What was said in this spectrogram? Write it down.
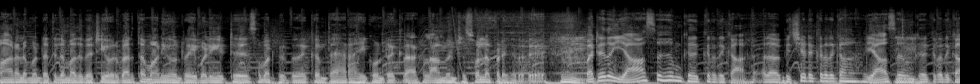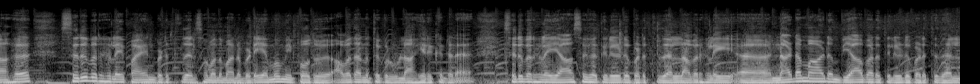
பாராளுமன்றத்திலும் அது பற்றி ஒரு வர்த்தமானி ஒன்றை வெளியிட்டு சமர்ப்பிப்பதற்கும் தயாராகி கொண்டிருக்கிறார்களாம் என்று சொல்லப்படுகிறது. மற்றது யாசகம் கேட்கறதுக்காக அதாவது பிச்சை எடுக்கிறதுக்காக யாசகம் கேட்கறதுக்காக சிறுவர்களை பயன்படுத்துதல் சம்பந்தமான விடயமும் இப்போது அவதானத்துக்குள் உள்ளாகி இருக்கின்றன. சிறுவர்களை யாசகத்தில் ஈடுபடுத்துதல் அவர்களை நடமாடும் வியாபாரத்தில் ஈடுபடுத்துதல்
